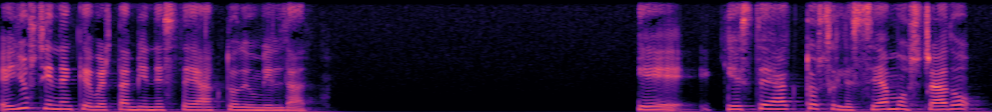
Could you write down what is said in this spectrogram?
Ellos tienen que ver también este acto de humildad. Que, que este acto se les sea mostrado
